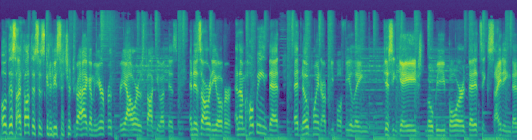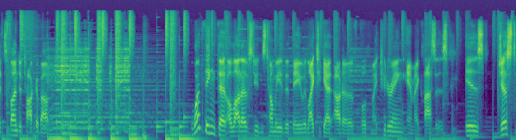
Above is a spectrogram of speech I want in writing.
oh, this, I thought this is going to be such a drag. I'm here for three hours talking about this, and it's already over. And I'm hoping that at no point are people feeling disengaged, mopey, bored, that it's exciting, that it's fun to talk about one thing that a lot of students tell me that they would like to get out of both my tutoring and my classes is just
